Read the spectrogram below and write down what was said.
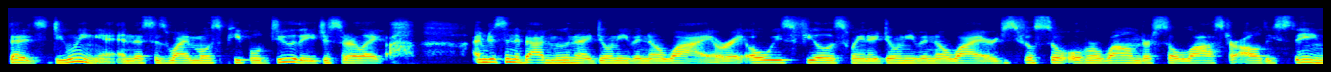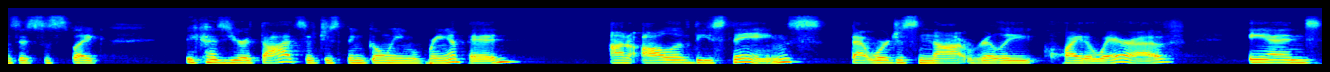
that it's doing it. And this is why most people do. They just are like, oh, I'm just in a bad mood and I don't even know why. Or I always feel this way and I don't even know why. Or I just feel so overwhelmed or so lost or all these things. It's just like because your thoughts have just been going rampant on all of these things that we're just not really quite aware of. And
